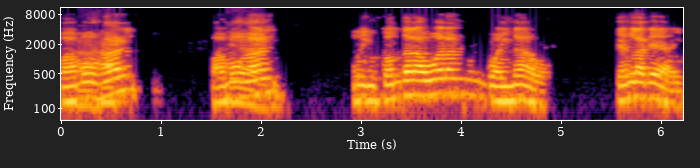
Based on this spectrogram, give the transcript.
Vamos Ajá. al, ¿Qué vamos al Rincón de la Abuela en Guaynabo. ¿Qué es la que hay?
